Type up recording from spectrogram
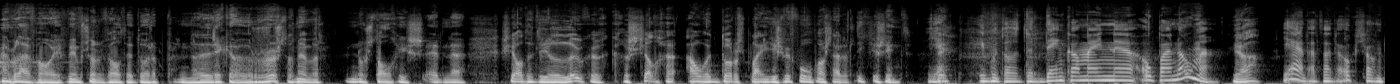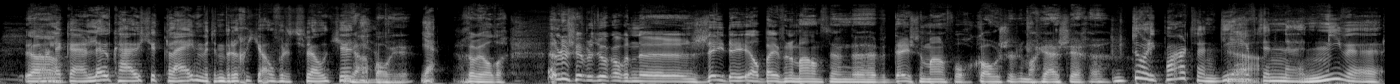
Hij blijft mooi. Wim Sonneveld, het dorp. Een lekker rustig nummer. Nostalgisch. En eh, ik zie altijd die leuke, gezellige oude dorpspleintjes weer vol als hij dat liedje zingt. Ja, ik moet altijd denken aan mijn eh, opa en oma. Ja? Ja, dat had ook zo'n Ja. lekker leuk huisje, klein, met een bruggetje over het slootje. Ja, mooi hè? Ja. Geweldig. En Luus, we hebben natuurlijk ook een eh ZDLP van de maand. En daar hebben we deze maand voor gekozen. Dat mag jij zeggen. Dolly Parton, die Ja. heeft een eh, nieuwe,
